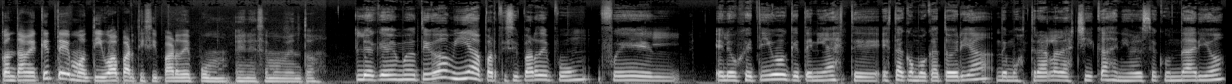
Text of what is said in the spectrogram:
Contame, ¿qué te motivó a participar de PUM en ese momento? Lo que me motivó a mí a participar de PUM fue el, el objetivo que tenía este, esta convocatoria de mostrarle a las chicas de nivel secundario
